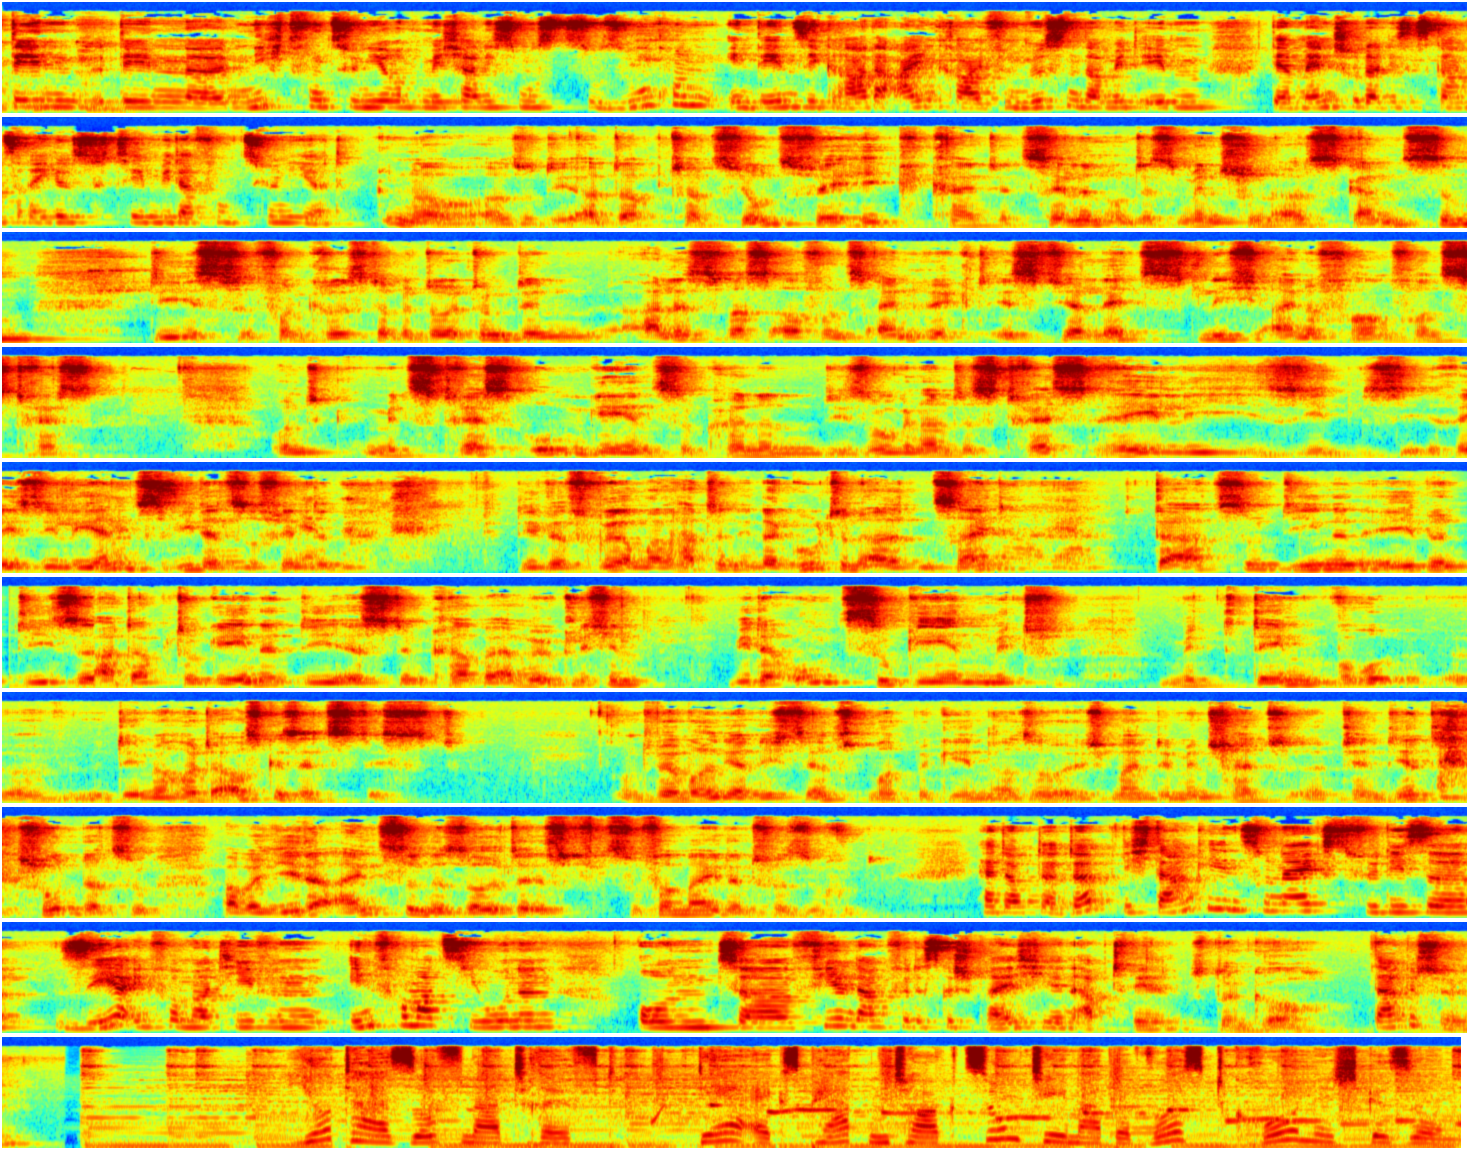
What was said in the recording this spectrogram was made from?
den, den äh, nicht funktionierenden Mechanismus zu suchen, in den sie gerade eingreifen müssen, damit eben der Mensch oder dieses ganze Regelsystem wieder funktioniert. Genau, also die Adaptationsfähigkeit der Zellen und des Menschen als Ganzem die ist von größter Bedeutung, denn alles, was auf uns einwirkt, ist ja letztlich eine Form von Stress. Und mit Stress umgehen zu können, die sogenannte Stressresilienz wiederzufinden, die wir früher mal hatten in der guten alten Zeit, genau, ja. dazu dienen eben diese Adaptogene, die es dem Körper ermöglichen, wieder umzugehen mit mit dem, wo, äh, dem er heute ausgesetzt ist. Und wir wollen ja nicht Selbstmord begehen. Also ich meine, die Menschheit äh, tendiert schon dazu. Aber jeder Einzelne sollte es zu vermeiden versuchen. Herr Dr. Döpp, ich danke Ihnen zunächst für diese sehr informativen Informationen und äh, vielen Dank für das Gespräch hier in Abtwil. Ich danke auch. Dankeschön. Jutta Suffner trifft. Der Expertentalk zum Thema bewusst chronisch gesund.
